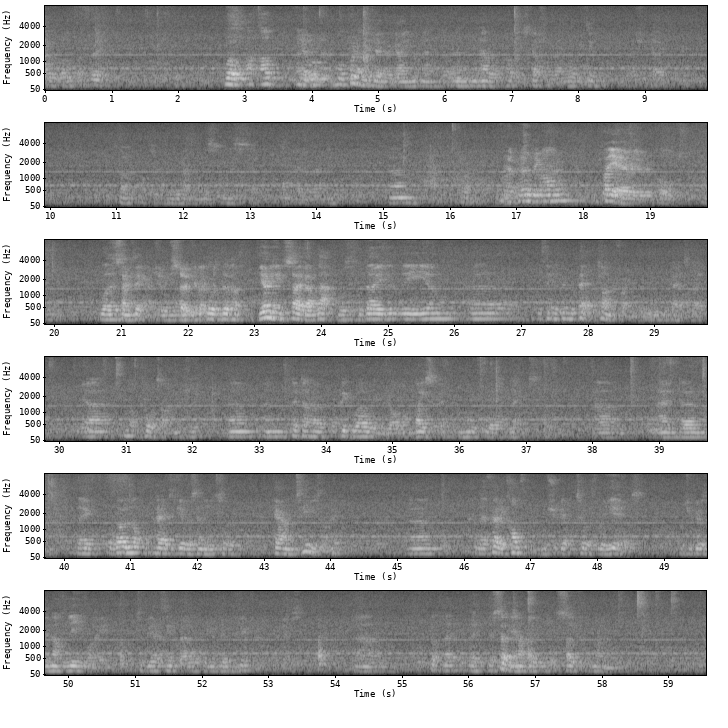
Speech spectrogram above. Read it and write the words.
hold one for free. Well, I'll, you know, we'll, we'll put it on the agenda again and, and have a proper discussion about where we think I should go. So, obviously, we can do that on this, on this, uh, agenda. Um, right. Moving on, play area report. Well, the same thing, actually. So, the, only thing to say about that was the day that the, um, uh, the thing has been repaired, the climate frame has been repaired today. Uh, not before time, actually. Um, and they've done a, a big welding job on the base of it, on all four legs. Um, and, um, they, although not prepared to give us any sort of guarantees on it, um, they're fairly confident we should get two or three years, which gives us enough leeway to be able to think about what we're going to do in the future. Um, but they're, they're, they're certainly it's safe at the moment.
